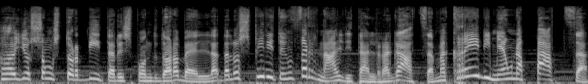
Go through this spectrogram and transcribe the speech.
Oh, io sono stordita, risponde Dorabella, dallo spirito infernale di tal ragazza. Ma credimi, è una pazza.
